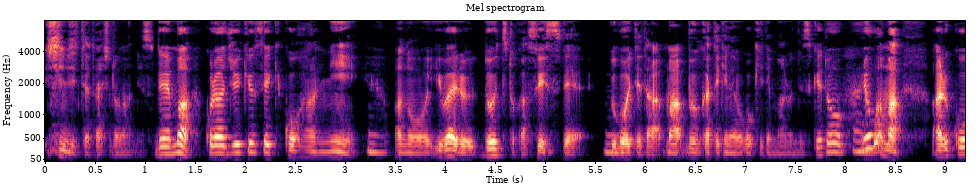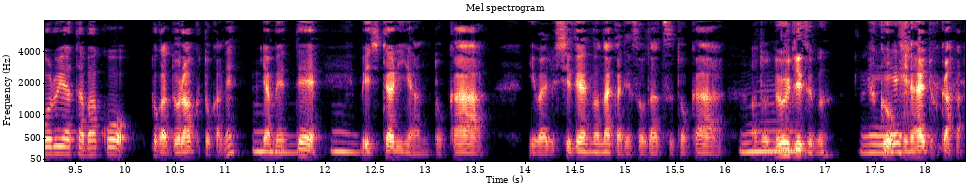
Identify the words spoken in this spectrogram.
信じてた人なんです。で、まあ、これは19世紀後半に、うん、あの、いわゆるドイツとかスイスで動いてた、うん、まあ、文化的な動きでもあるんですけど、はい、要はまあ、アルコールやタバコとかドラッグとかね、やめて、うん、ベジタリアンとか、いわゆる自然の中で育つとか、あとヌーディズム服を着ないとか、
